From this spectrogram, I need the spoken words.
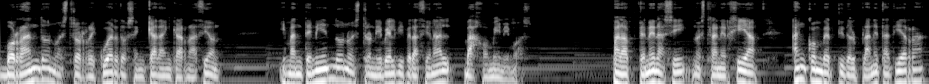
borrando nuestros recuerdos en cada encarnación y manteniendo nuestro nivel vibracional bajo mínimos. Para obtener así nuestra energía, han convertido el planeta Tierra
